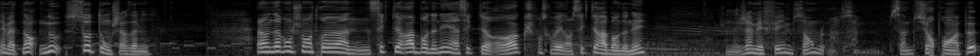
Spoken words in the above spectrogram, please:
Et maintenant, nous sautons, chers amis. Alors nous avons le choix entre un secteur abandonné et un secteur rock. Je pense qu'on va aller dans le secteur abandonné. J'en ai jamais fait, il me semble. ça me surprend un peu.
